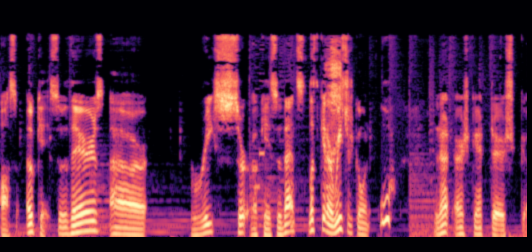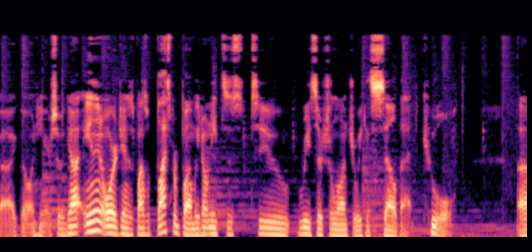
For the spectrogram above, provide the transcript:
Awesome. Okay, so there's our research. Okay, so that's let's get our research going. Ooh, let us get this guy going here. So we got alien origins as possible. Blaster bomb. We don't need to to research the launcher. We can sell that. Cool. Um,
